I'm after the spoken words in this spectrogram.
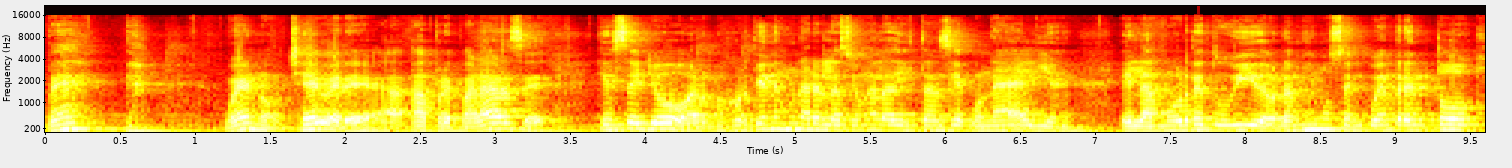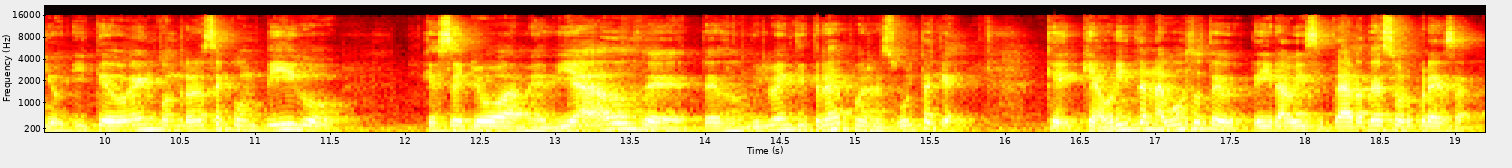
¿Ves? Bueno, chévere, a, a, prepararse. ¿Qué sé yo? A lo mejor tienes una relación a la distancia con alguien, el amor de tu vida, ahora mismo se encuentra en Tokio y quedó en encontrarse contigo, qué sé yo, a mediados de, de 2023, pues resulta que que, ahorita en agosto te, irá a visitar de sorpresa,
